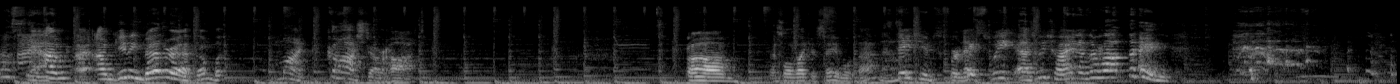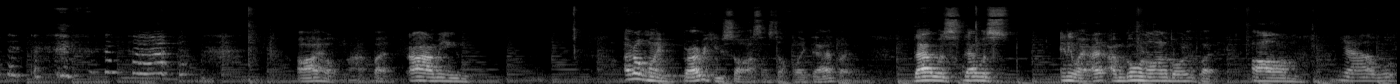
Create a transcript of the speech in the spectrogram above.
I'm I- I'm getting better at them. But my gosh, they're hot. Um, that's all I can say about that now. Stay tuned for next week as we try another hot thing. I hope not, but I mean, I don't mind barbecue sauce and stuff like that. But that was that was anyway. I, I'm going on about it, but um, yeah, well,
